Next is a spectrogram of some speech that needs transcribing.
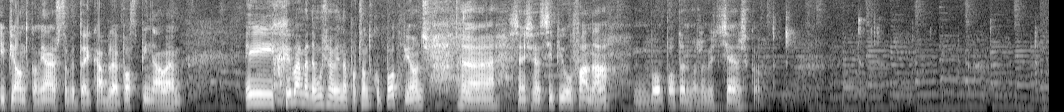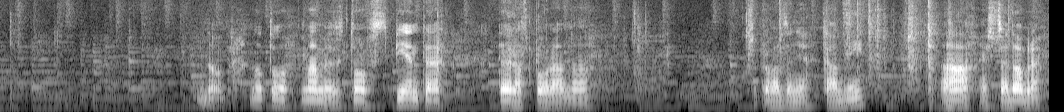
i piątką. Ja już sobie tutaj kable pospinałem i chyba będę musiał je na początku podpiąć, e, w sensie CPU fana, bo potem może być ciężko. Dobra, no to mamy to spięte. Teraz pora na przeprowadzenie kabli. Aha, jeszcze dobre.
